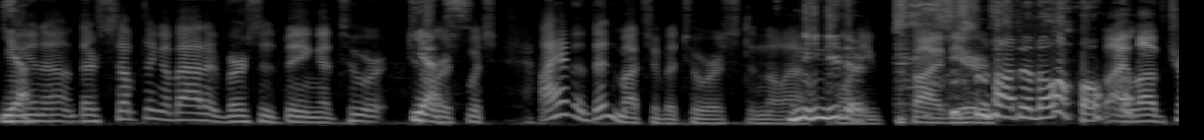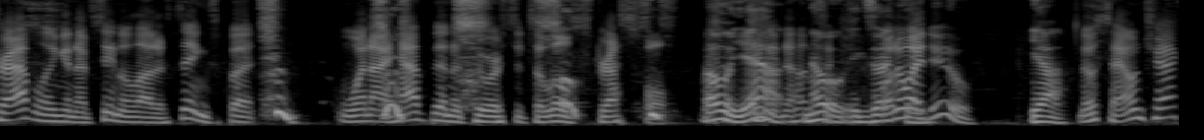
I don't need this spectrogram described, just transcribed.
yeah. you know, there's something about it versus being a tour Yes. tourist, which I haven't been much of a tourist in the last Me neither. 25 years. not at all. I love traveling and I've seen a lot of things, but when I have been a tourist, it's a little stressful. Oh yeah, You know, no, exactly. What do I do? Yeah. No sound check?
